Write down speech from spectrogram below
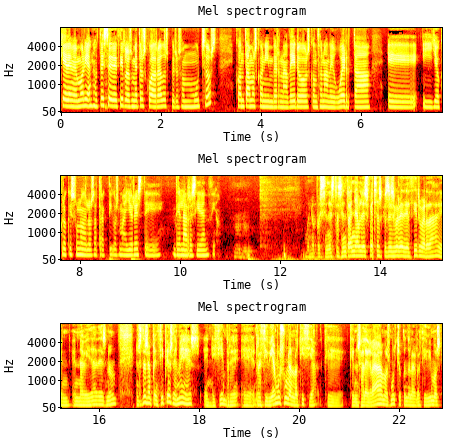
que de memoria no te sé decir los metros cuadrados, pero son muchos. Contamos con invernaderos, con zona de huerta eh, y yo creo que es uno de los atractivos mayores de, la residencia. Bueno, pues en estas entrañables fechas que se suele decir, ¿verdad? En, Navidades, ¿no? Nosotros a principios de mes, en diciembre, eh, recibíamos una noticia que, que, nos alegrábamos mucho cuando la recibimos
